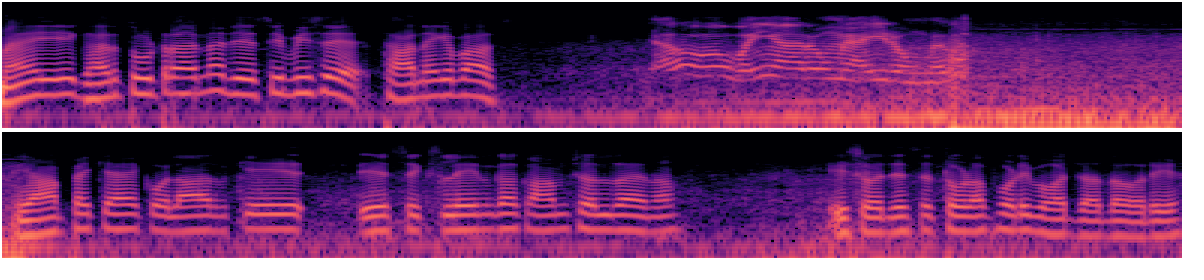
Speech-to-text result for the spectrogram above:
मैं ये घर टूट रहा है ना जेसीबी से थाने के पास। वहीं आ रहा हूँ मैं आ ही रहा हूँ मैं यहाँ पे क्या है कोलार के ये सिक्स लेन का काम चल रहा है ना इस वजह से थोड़ा फोड़ी बहुत ज़्यादा हो रही है।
